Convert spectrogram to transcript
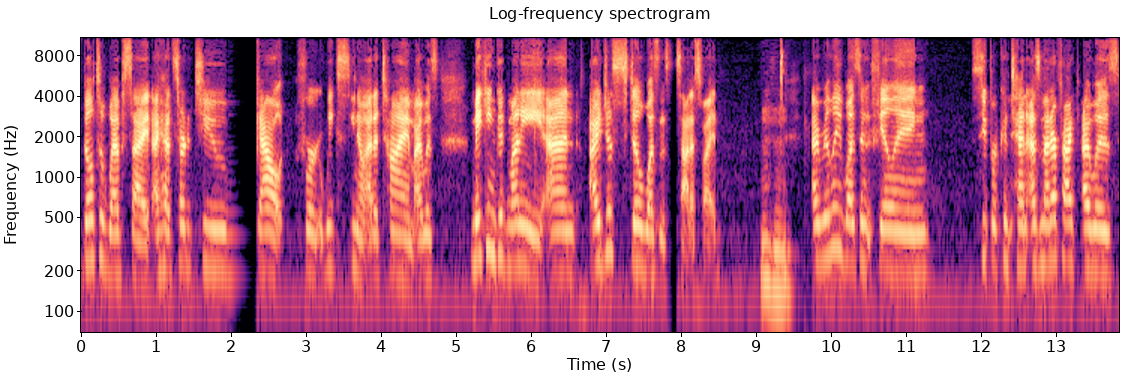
built a website. I had started to work out for weeks, you know, at a time. I was making good money and I just still wasn't satisfied. mm-hmm. I really wasn't feeling super content. As a matter of fact, I was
